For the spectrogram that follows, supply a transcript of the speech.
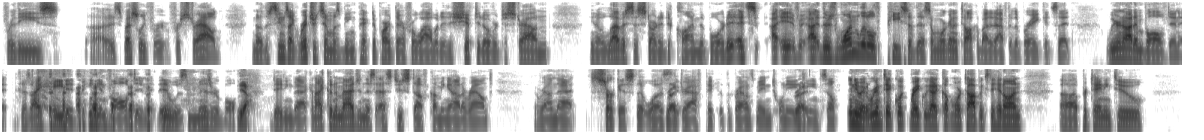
for these uh, especially for for stroud. You know, this seems like Richardson was being picked apart there for a while, but it has shifted over to Stroud, and you know Levis has started to climb the board. It, it's if, I, there's one little piece of this, and we're going to talk about it after the break. It's that we're not involved in it because I hated being involved in it. It was miserable. Yeah, dating back, and I couldn't imagine this S two stuff coming out around around that circus that was right. the draft pick that the Browns made in 2018. Right. So anyway, yeah. we're going to take a quick break. We got a couple more topics to hit on uh, pertaining to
